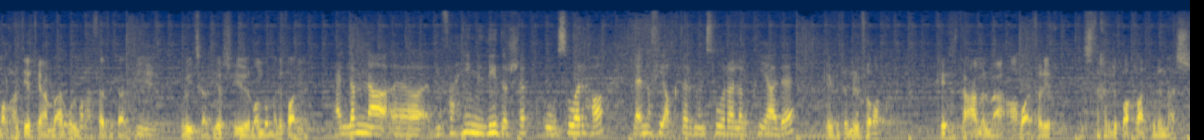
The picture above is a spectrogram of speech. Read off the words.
مرحلتين في عمان والمرحلة الثالثة كانت في كلية ساندهيرست في لندن بريطانيا علمنا مفاهيم ال leadership وصورها لأنه في أكثر من صورة للقيادة. كيف تبني الفرق؟ كيف تتعامل مع أعضاء الفريق؟ تستخرج الطاقات من الناس.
